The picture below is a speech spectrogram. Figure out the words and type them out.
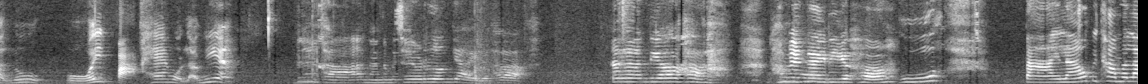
อนลูก โอ้ยปากแห้งหมดแล้วเนี่ย แม่คะ อันนั้นไม่ใช่เรื่องใหญ่เลยค่ะอันเดียวค่ะทำยังไงดีอะคะ โอ้ตายแล้วไปทำอะไร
